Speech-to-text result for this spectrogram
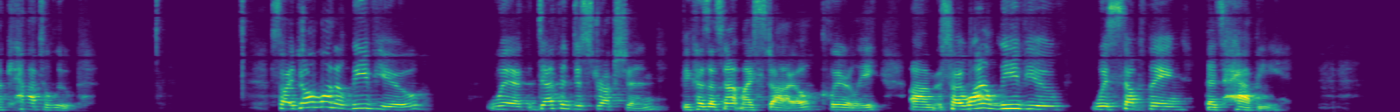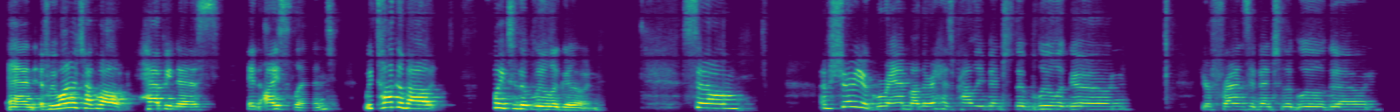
A Katlahlaup. So I don't want to leave you with death and destruction because that's not my style, clearly. Um, so I want to leave you with something that's happy. And if we want to talk about happiness in Iceland, we talk about going to the Blue Lagoon. So I'm sure your grandmother has probably been to the Blue Lagoon. Your friends have been to the Blue Lagoon.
